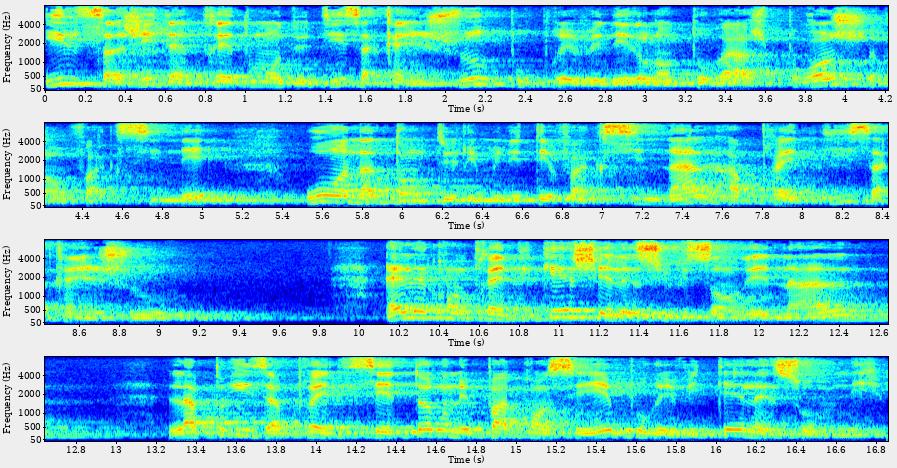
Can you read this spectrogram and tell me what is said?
Il s'agit d'un traitement de 10 à 15 jours pour prévenir l'entourage proche non vacciné ou en attente de l'immunité vaccinale après 10 à 15 jours. Elle est contre-indiquée chez l'insuffisance rénale, la prise après 17 heures n'est pas conseillée pour éviter l'insomnie.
